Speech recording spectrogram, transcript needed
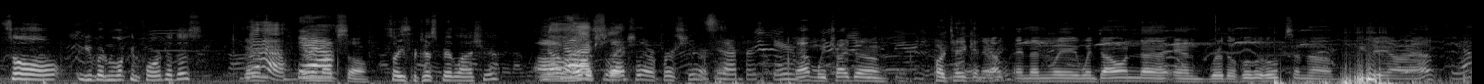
So you've been looking forward to this? yeah. Very much so. So you participated last year? No, Uh, actually. This is actually our first year. This is our first year. Yeah, and we tried to partake in it, and then we went down uh, and where the hula hoops and the DJ are at. Yeah.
